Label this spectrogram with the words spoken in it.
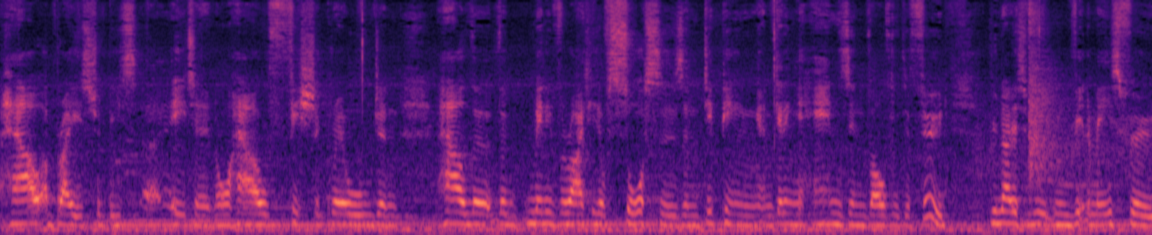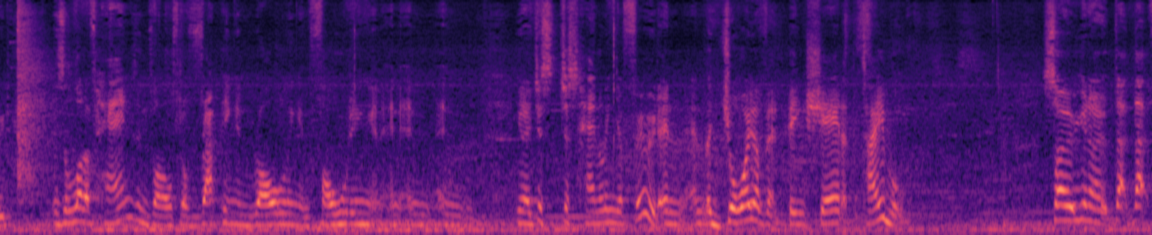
how a braise should be uh, eaten or how fish are grilled and how the, the many variety of sauces and dipping and getting your hands involved with your food. You notice in Vietnamese food, there's a lot of hands involved of wrapping and rolling and folding and, and, and, and you know, just, just handling your food and, and the joy of it being shared at the table. So, you know, that, that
